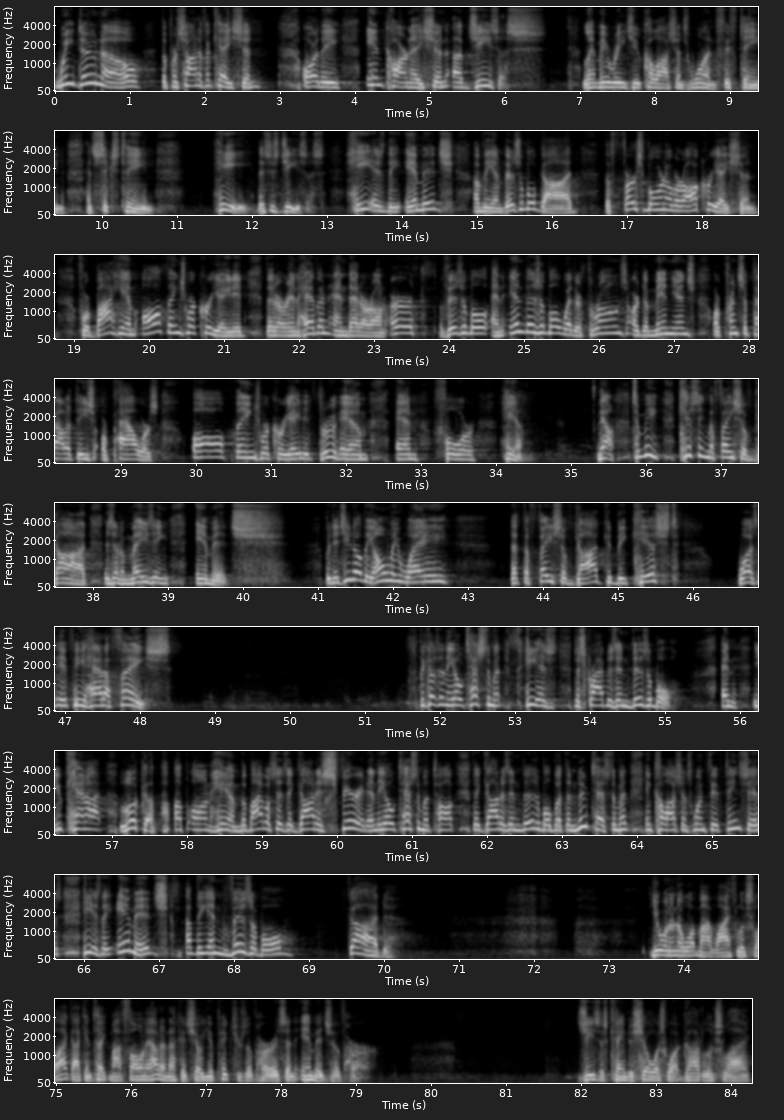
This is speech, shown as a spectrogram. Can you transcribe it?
We do know the personification or the incarnation of Jesus. Let me read you Colossians 1 15 and 16. He, this is Jesus, He is the image of the invisible God, the firstborn over all creation. For by him all things were created that are in heaven and that are on earth, visible and invisible, whether thrones or dominions or principalities or powers. All things were created through him and for him. Now, to me, kissing the face of God is an amazing image. But did you know the only way that the face of God could be kissed was if he had a face. Because in the Old Testament, he is described as invisible. And you cannot look up, up on him. The Bible says that God is spirit, and the Old Testament taught that God is invisible, but the New Testament in Colossians 1:15 says he is the image of the invisible God. You want to know what my wife looks like? I can take my phone out and I can show you pictures of her. It's an image of her. Jesus came to show us what God looks like.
